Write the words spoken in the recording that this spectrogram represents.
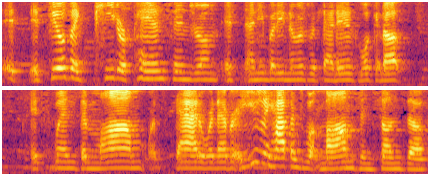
It, it feels like Peter Pan syndrome. If anybody knows what that is, look it up. It's when the mom or dad or whatever. It usually happens with moms and sons though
